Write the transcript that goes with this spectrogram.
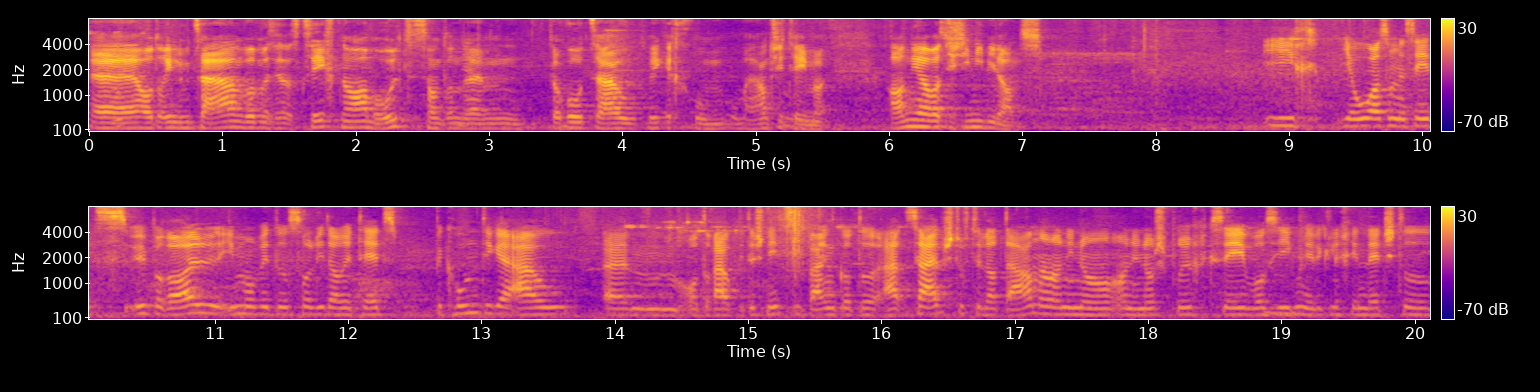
äh, oder in Luzern, wo man sich das Gesicht noch anmalt, sondern ähm, da geht es auch wirklich um, um ernste Themen. Anja, was ist deine Bilanz? Ich, ja, also man sieht es überall, immer wieder Solidaritätsbekundungen auch, ähm, oder auch bei der Schnitzelbank oder auch selbst auf der Laterne habe ich noch, habe ich noch Sprüche gesehen, wo sie irgendwie wirklich in letzter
